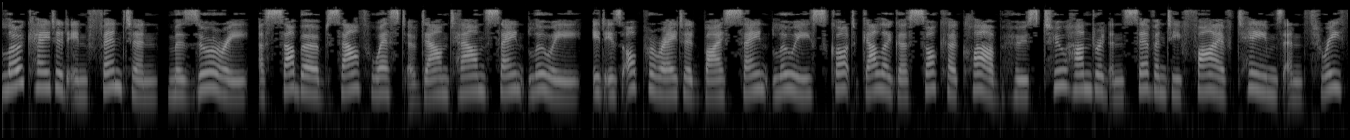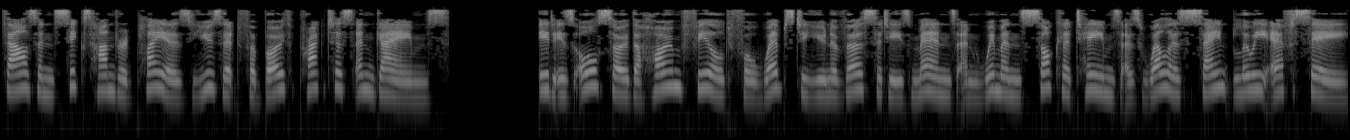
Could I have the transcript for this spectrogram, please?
Located in Fenton, Missouri, a suburb southwest of downtown St. Louis, it is operated by St. Louis Scott Gallagher Soccer Club whose 275 teams and 3,600 players use it for both practice and games. It is also the home field for Webster University's men's and women's soccer teams as well as St. Louis FC.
